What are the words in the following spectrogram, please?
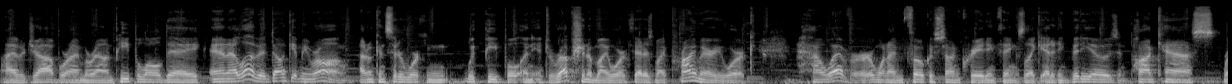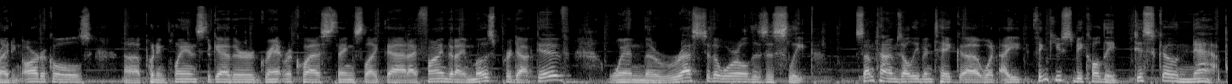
I have a job where I'm around people all day and I love it. Don't get me wrong. I don't consider working with people an interruption of my work. That is my primary work. However, when I'm focused on creating things like editing videos and podcasts, writing articles, uh, putting plans together, grant requests, things like that, I find that I'm most productive when the rest of the world is asleep. Sometimes I'll even take uh, what I think used to be called a disco nap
